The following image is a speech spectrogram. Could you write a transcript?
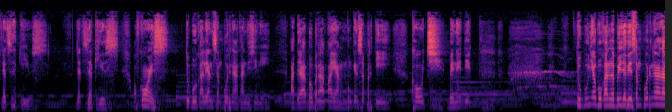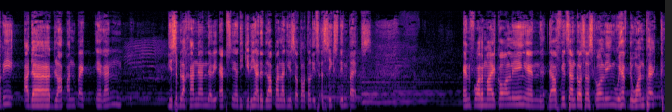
that's Zacchaeus. That's Zacchaeus. Of course, tubuh kalian sempurnakan di sini. Ada beberapa yang mungkin seperti Coach Benedict. tubuhnya bukan lebih dari sempurna tapi ada 8 pack ya kan. Di sebelah kanan dari apps-nya di kirinya ada 8 lagi so total it's a 16 packs. And for my calling and David Santoso's calling, we have the one pack.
